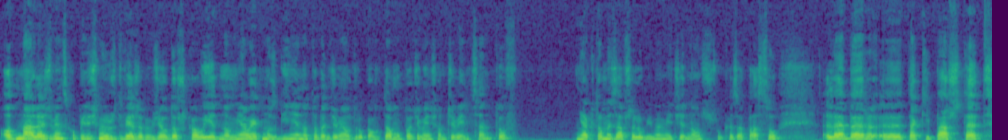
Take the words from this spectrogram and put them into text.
odnaleźć, więc kupiliśmy już dwie, żeby wziął do szkoły. Jedną miał, jak mu zginie, no to będzie miał drugą w domu po 99 centów. Jak to my zawsze lubimy mieć jedną sztukę zapasu. Leber, y, taki pasztet,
